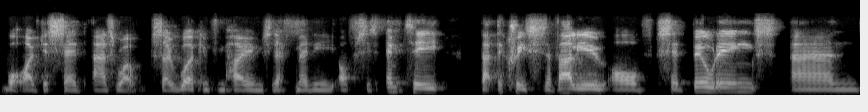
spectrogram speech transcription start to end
what I've just said as well. So, working from homes left many offices empty. That decreases the value of said buildings and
